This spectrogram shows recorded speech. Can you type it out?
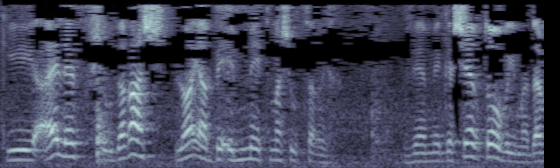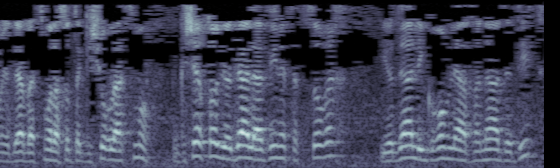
כי האלף שהוא דרש לא היה באמת מה שהוא צריך. ומגשר טוב, אם אדם יודע בעצמו לעשות את הגישור לעצמו, מגשר טוב יודע להבין את הצורך, יודע לגרום להבנה הדדית,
